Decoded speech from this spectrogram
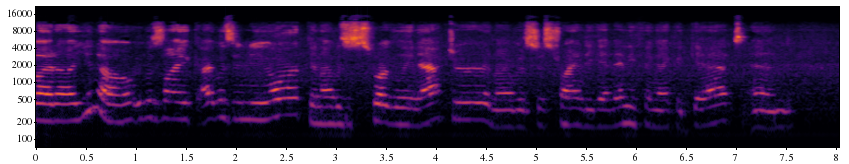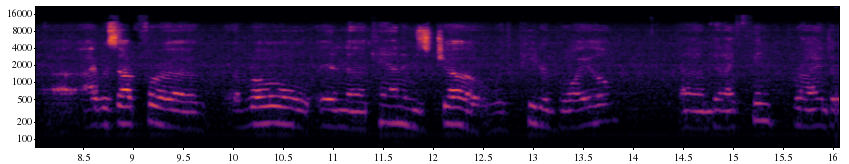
But uh, you know, it was like I was in New York and I was a struggling actor and I was just trying to get anything I could get. And uh, I was up for a, a role in uh, Cannon's Joe with Peter Boyle um, that I think Brian De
